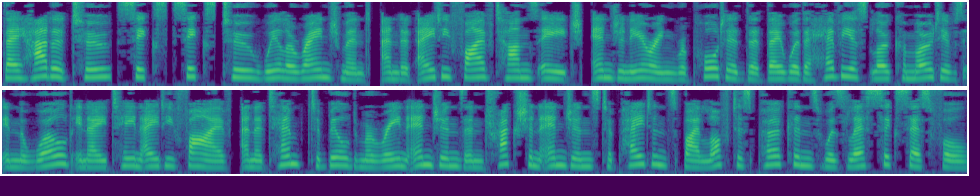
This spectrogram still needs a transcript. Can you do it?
They had a 2-6-6-2 wheel arrangement, and at 85 tons each, engineering reported that they were the heaviest locomotives in the world in 1885. An attempt to build marine engines and traction engines to patents by Loftus Perkins was less successful.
